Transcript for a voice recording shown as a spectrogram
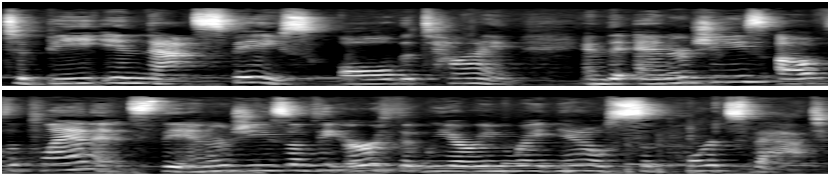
to be in that space all the time. And the energies of the planets, the energies of the earth that we are in right now supports that.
